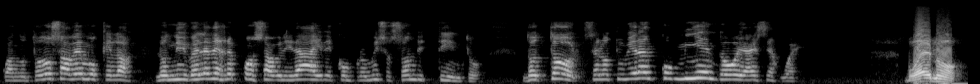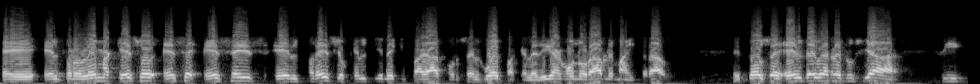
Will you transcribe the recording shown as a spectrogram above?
cuando todos sabemos que los niveles de responsabilidad y de compromiso son distintos, doctor, se lo tuvieran comiendo hoy a ese juez. Bueno, eh, el problema que eso, ese, ese es el precio que él tiene que pagar por ser juez para que le digan honorable magistrado. Entonces, él debe renunciar. Si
